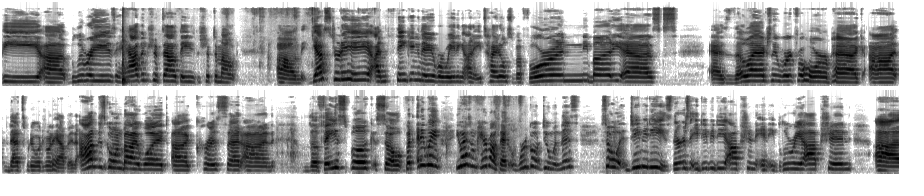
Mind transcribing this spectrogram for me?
the uh, Blu-rays haven't shipped out. They shipped them out um, yesterday, I'm thinking they were waiting on a title, so before anybody asks, as though I actually work for Horror Pack, uh, that's pretty much what happened. I'm just going by what uh, Chris said on the Facebook. So, but anyway, you guys don't care about that. We're going doing this. So DVDs, there is a DVD option and a Blu-ray option. Uh,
